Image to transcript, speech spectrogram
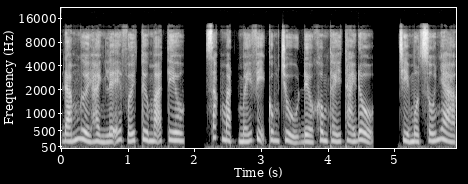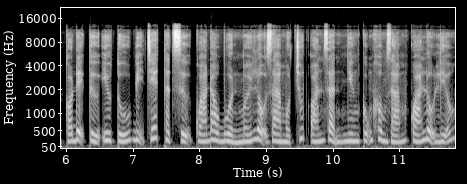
đám người hành lễ với tư mã tiêu, sắc mặt mấy vị cung chủ đều không thấy thái độ, chỉ một số nhà có đệ tử ưu tú bị chết thật sự quá đau buồn mới lộ ra một chút oán giận nhưng cũng không dám quá lộ liễu.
